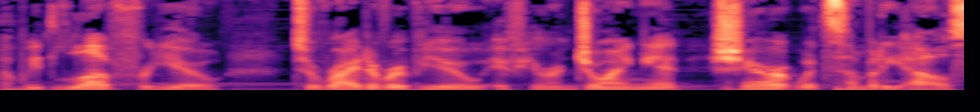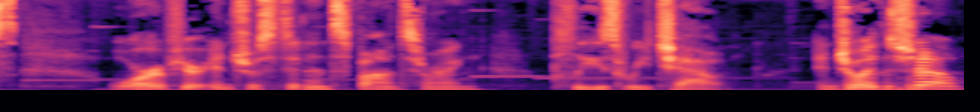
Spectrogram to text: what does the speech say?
And we'd love for you to write a review if you're enjoying it, share it with somebody else, or if you're interested in sponsoring, please reach out. Enjoy the show.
